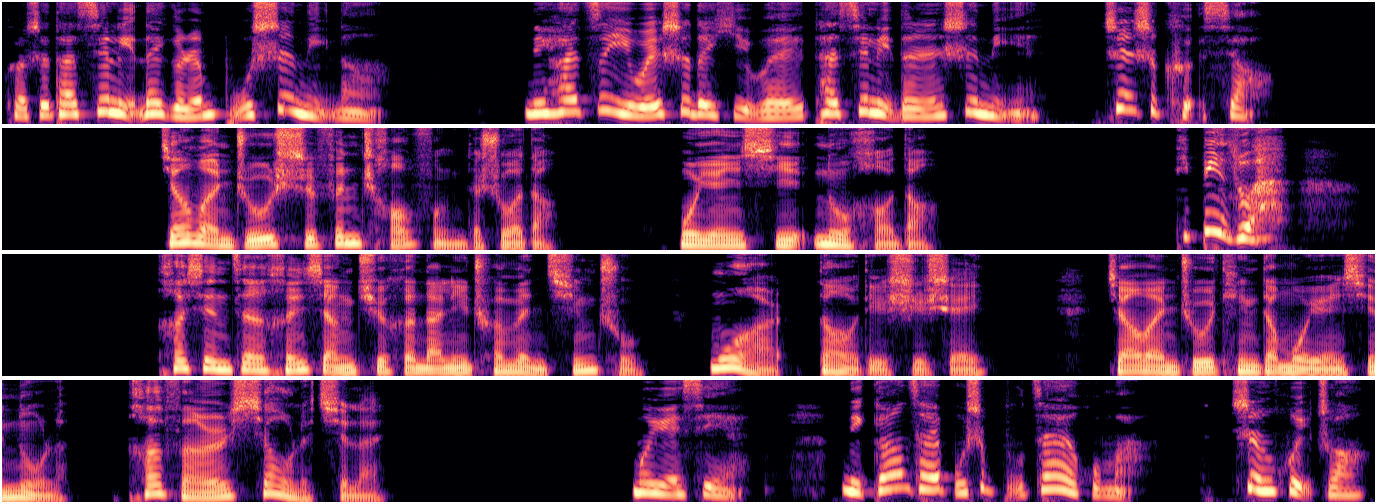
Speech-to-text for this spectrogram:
可是他心里那个人不是你呢，你还自以为是的以为他心里的人是你，真是可笑。江晚竹十分嘲讽的说道。莫渊熙怒吼道：“你闭嘴！”他现在很想去和南离川问清楚莫尔到底是谁。江晚竹听到莫渊熙怒了，他反而笑了起来。莫渊熙，你刚才不是不在乎吗？真会装！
